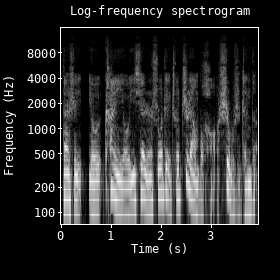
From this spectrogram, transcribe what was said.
但是有看有一些人说这车质量不好，是不是真的？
